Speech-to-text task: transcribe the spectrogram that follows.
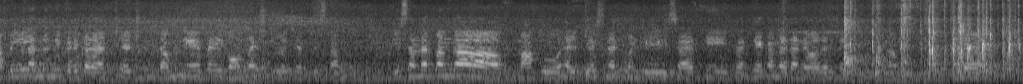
ఆ పిల్లలందరినీ ఇక్కడ ఇక్కడ చేర్చుకుంటాము. నేపై గవర్నమెంట్ స్కూల్లో చేర్పిస్తాము. ఈ సందర్భంగా మాకు హెల్ప్ చేసినటువంటి సార్కి ప్రత్యేకంగా ధన్యవాదాలు తెలుసుకుంటున్నాము అండ్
